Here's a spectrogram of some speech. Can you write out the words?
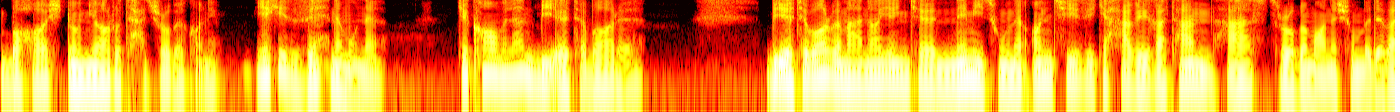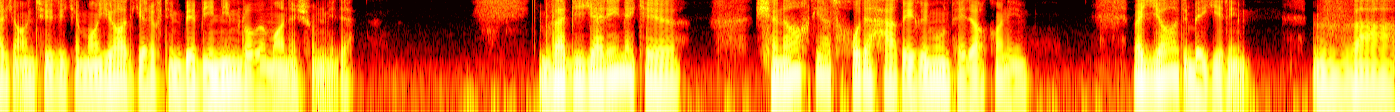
باهاش دنیا رو تجربه کنیم. یکی ذهنمونه که کاملا بیاعتباره. اعتبار به معنای اینکه نمی‌تونه آن چیزی که حقیقتا هست رو به ما نشون بده بلکه آن چیزی که ما یاد گرفتیم ببینیم رو به ما نشون میده. و دیگر اینه که شناختی از خود حقیقیمون پیدا کنیم و یاد بگیریم و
